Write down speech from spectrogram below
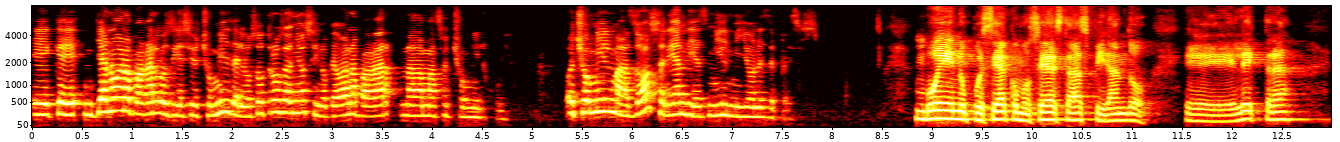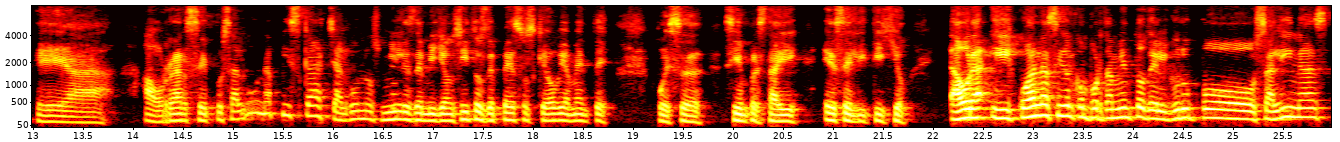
eh, que ya no van a pagar los 18 mil de los otros años, sino que van a pagar nada más 8 mil, Julio. 8 mil más 2 serían 10 mil millones de pesos. Bueno, pues sea como sea, está aspirando eh, Electra eh, a, ahorrarse pues alguna pizcacha, algunos miles de milloncitos de pesos que obviamente pues eh, siempre está ahí ese litigio. Ahora, ¿y cuál ha sido el comportamiento del grupo Salinas,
